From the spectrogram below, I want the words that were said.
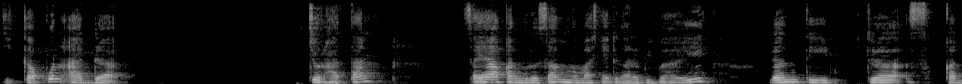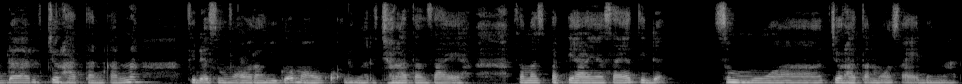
jikapun ada curhatan, saya akan berusaha mengemasnya dengan lebih baik dan tidak sekadar curhatan karena tidak semua orang juga mau kok dengar curhatan saya. Sama seperti halnya saya tidak semua curhatan mau saya dengar.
